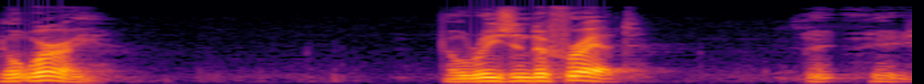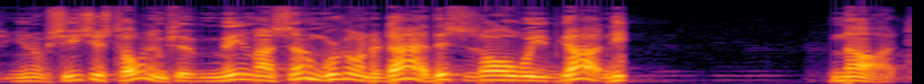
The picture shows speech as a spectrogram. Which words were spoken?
Don't worry. No reason to fret you know, she just told him, said, me and my son, we're going to die. This is all we've got. And he, not.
